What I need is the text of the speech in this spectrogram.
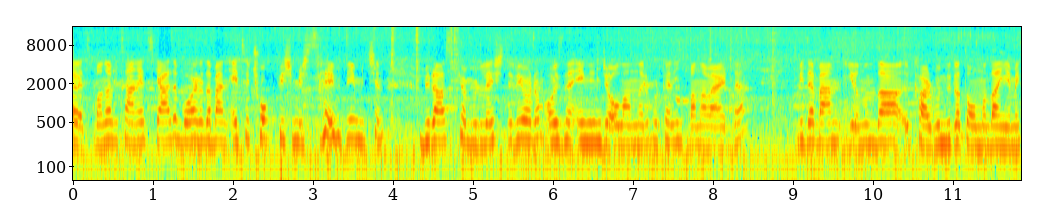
Evet bana bir tane et geldi. Bu arada ben eti çok pişmiş sevdiğim için biraz kömürleştiriyorum. O yüzden en ince olanları Furkan ilk bana verdi. Bir de ben yanında karbonhidrat olmadan yemek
